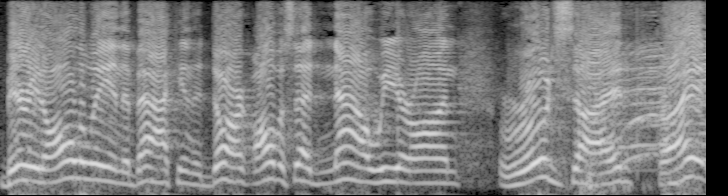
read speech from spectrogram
buried all the way in the back in the dark, all of a sudden now we are on roadside, right?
